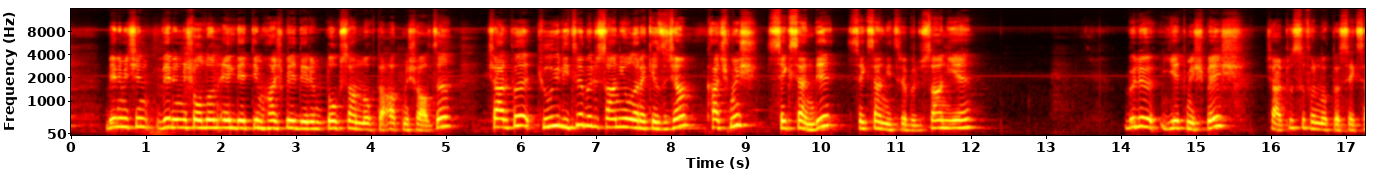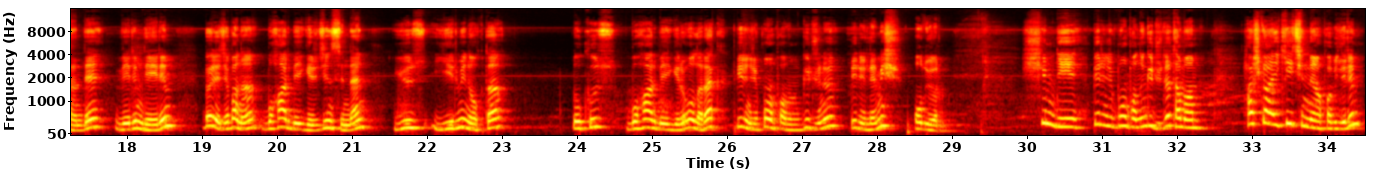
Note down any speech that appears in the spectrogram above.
benim için verilmiş olduğun elde ettiğim HP değerim 90.66 çarpı Q'yu litre bölü saniye olarak yazacağım. Kaçmış? 80'di. 80 litre bölü saniye bölü 75 çarpı 0.80'de verim değerim. Böylece bana buhar beygiri cinsinden 120.9 buhar beygiri olarak birinci pompamın gücünü belirlemiş oluyorum. Şimdi birinci pompanın gücü de tamam. HK2 için ne yapabilirim?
